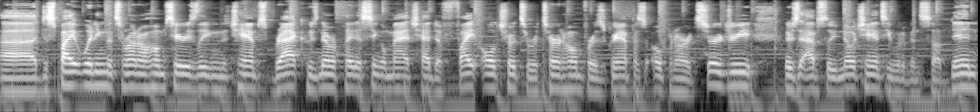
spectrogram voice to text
uh, despite winning the Toronto home series, leading the champs, Brack, who's never played a single match, had to fight Ultra to return home for his grandpa's open heart surgery. There's absolutely no chance he would have been subbed in. And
